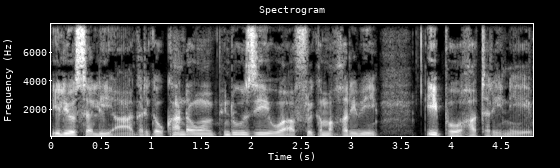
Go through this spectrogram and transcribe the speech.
iliyosalia katika ukanda wa mapinduzi wa Afrika Magharibi ipo hatarini.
